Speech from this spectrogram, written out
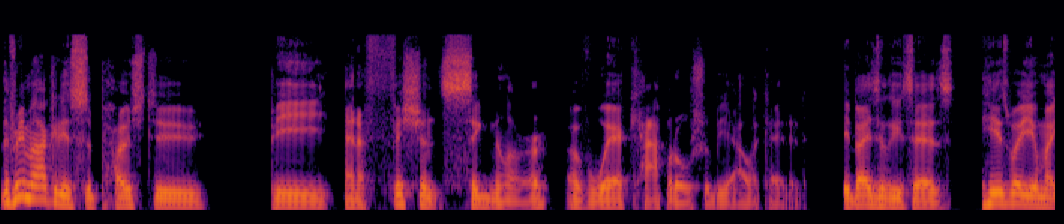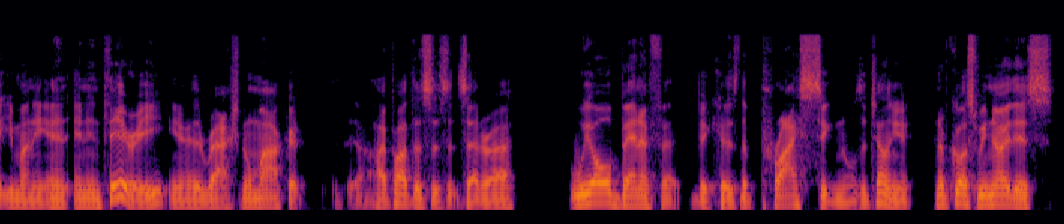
the free market is supposed to be an efficient signaler of where capital should be allocated. It basically says, here's where you'll make your money. And, and in theory, you know, the rational market uh, hypothesis, et cetera, we all benefit because the price signals are telling you. And of course, we know this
